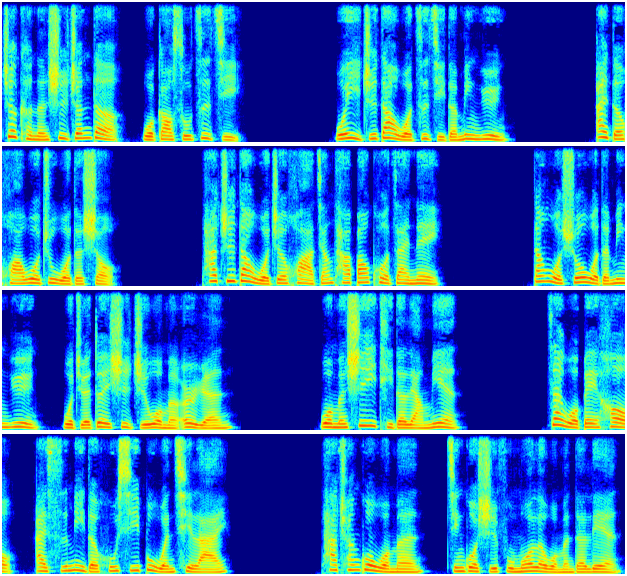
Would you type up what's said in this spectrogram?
这可能是真的，我告诉自己。我已知道我自己的命运。爱德华握住我的手，他知道我这话将他包括在内。当我说我的命运，我绝对是指我们二人。我们是一体的两面。在我背后，艾斯密的呼吸不稳起来。他穿过我们，经过时抚摸了我们的脸，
